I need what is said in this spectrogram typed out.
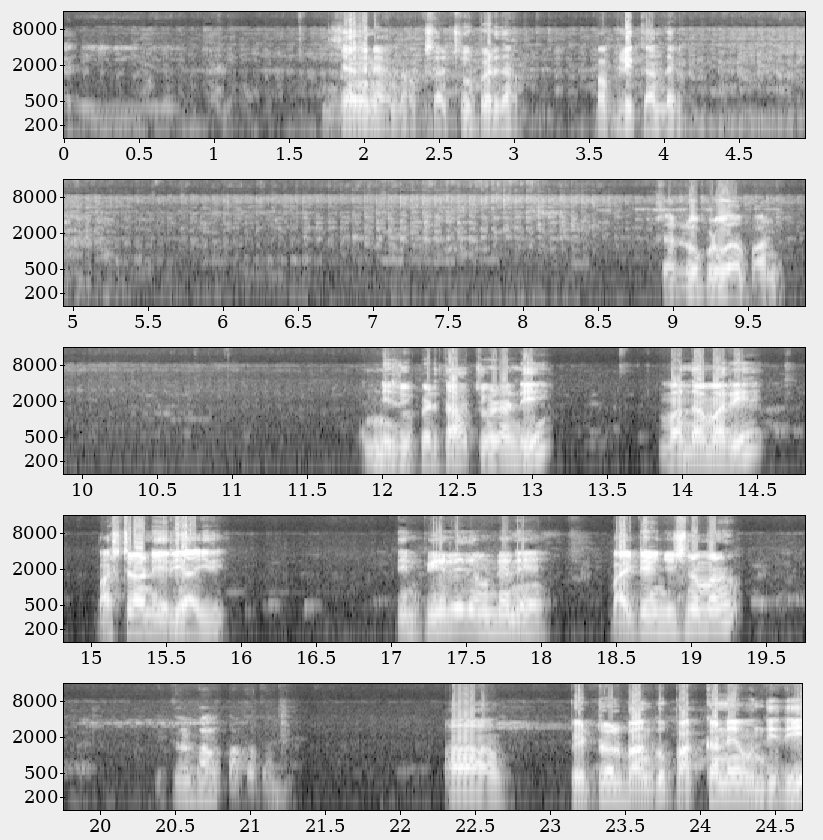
అది. నిజంగానే అన్న ఒకసారి చూపెడదాం పబ్లిక్ అందరికి. ఒకసారి లోపల పోదాం పాను అన్నీ చూపెడతా చూడండి. మందమరి బస్ స్టాండ్ ఏరియా ఇది. దీని పేరు ఏదో ఉండేనే. బయట ఏం చూసినాం మనం? పెట్రోల్ బంక్ పెట్రోల్ బంక్ పక్కనే ఉంది ఇది.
